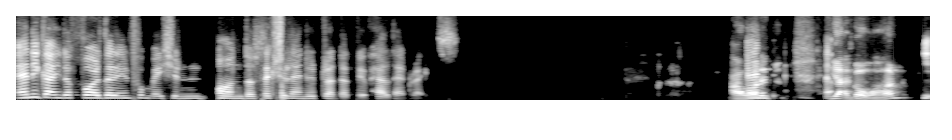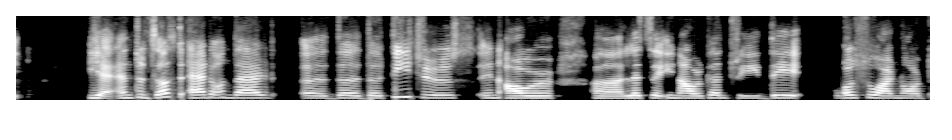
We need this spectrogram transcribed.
any kind of further information on the sexual and reproductive health and rights. I wanted and to, yeah, go on. yeah and to just add on that uh, the the teachers in our uh, let's say in our country they also are not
